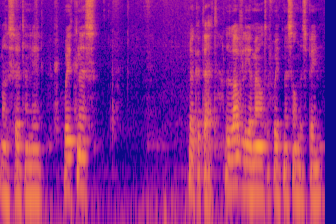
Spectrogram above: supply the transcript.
most certainly. Wetness. Look at that. Lovely amount of wetness on this pen.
